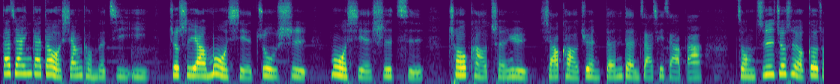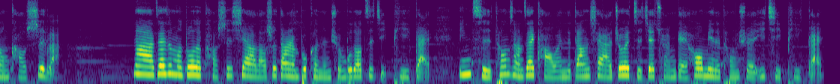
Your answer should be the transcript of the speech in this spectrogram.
大家应该都有相同的记忆，就是要默写注释、默写诗词、抽考成语、小考卷等等杂七杂八。总之就是有各种考试啦。那在这么多的考试下，老师当然不可能全部都自己批改，因此通常在考完的当下，就会直接传给后面的同学一起批改。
